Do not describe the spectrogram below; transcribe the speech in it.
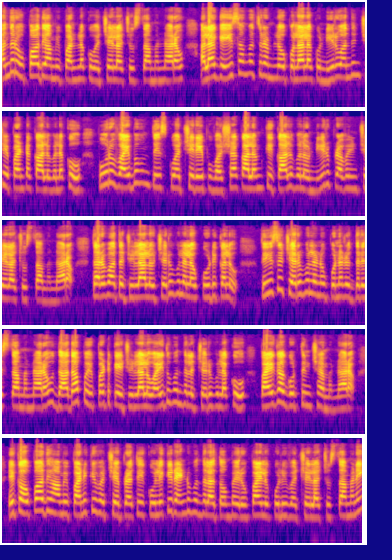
అందరూ ఉపాధి హామీ పనులకు వచ్చేలా చూస్తామన్నారు. అలాగే ఈ సంవత్సరంలో పొలాలకు నీరు అందించే పంట కాలువలకు పూర్వ వైభవం తీసుకువచ్చి రేపు వర్షాకాలంకి కాలువలో నీరు ప్రవహించేలా చూస్తామన్నారు. తర్వాత జిల్లాలో చెరువులలో కూడికలు తీసి చెరువులను పునరుద్ధరిస్తామన్నారు. దాదాపు ఇప్పటికే జిల్లాలో ఐదు వందల చెరువులకు పైగా గుర్తించామన్నారు. ఇక ఉపాధి హామీ పనికి వచ్చే ప్రతి కూలికి రెండు వందల తొంభై రూపాయలు కూలి వచ్చేలా చూస్తామని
